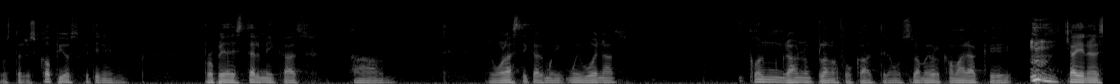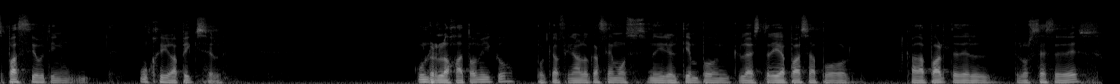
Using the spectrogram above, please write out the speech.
los telescopios, que tienen propiedades térmicas, uh, termolásticas muy, muy buenas, y con un gran plano focal. Tenemos la mayor cámara que, hay en el espacio, tiene un, un gigapíxel. Un reloj atómico, porque al final lo que hacemos es medir el tiempo en que la estrella pasa por cada parte de los CCDs,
